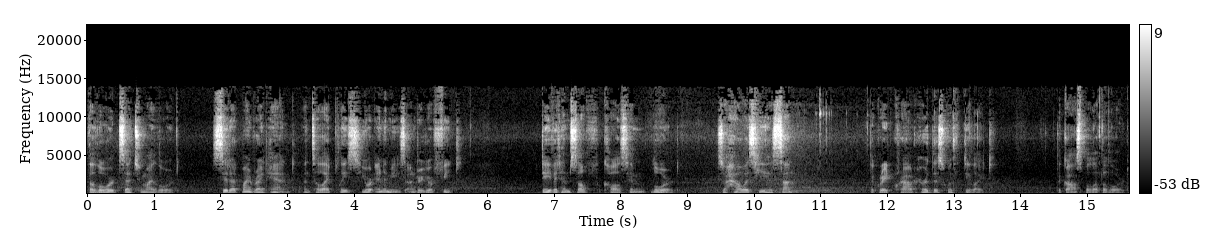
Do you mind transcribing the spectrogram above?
The Lord said to my Lord, Sit at my right hand until I place your enemies under your feet. David himself calls him Lord, so how is he his son? The great crowd heard this with delight. The Gospel of the Lord.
